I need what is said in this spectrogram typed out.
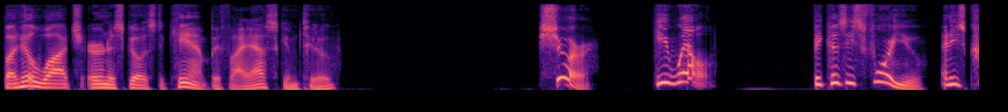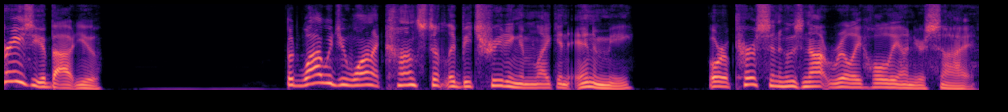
but he'll watch Ernest Goes to Camp if I ask him to. Sure, he will. Because he's for you and he's crazy about you. But why would you want to constantly be treating him like an enemy or a person who's not really wholly on your side?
